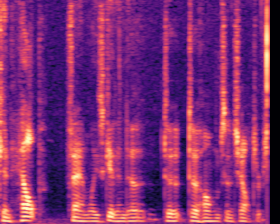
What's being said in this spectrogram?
can help families get into to, to homes and shelters?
